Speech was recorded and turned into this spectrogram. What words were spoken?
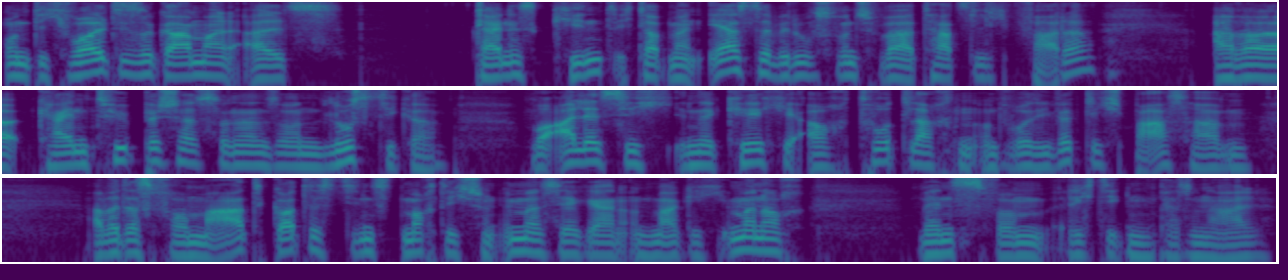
Und ich wollte sogar mal als kleines Kind, ich glaube, mein erster Berufswunsch war tatsächlich Pfarrer, aber kein typischer, sondern so ein lustiger, wo alle sich in der Kirche auch totlachen und wo die wirklich Spaß haben. Aber das Format Gottesdienst mochte ich schon immer sehr gern und mag ich immer noch, wenn es vom richtigen Personal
